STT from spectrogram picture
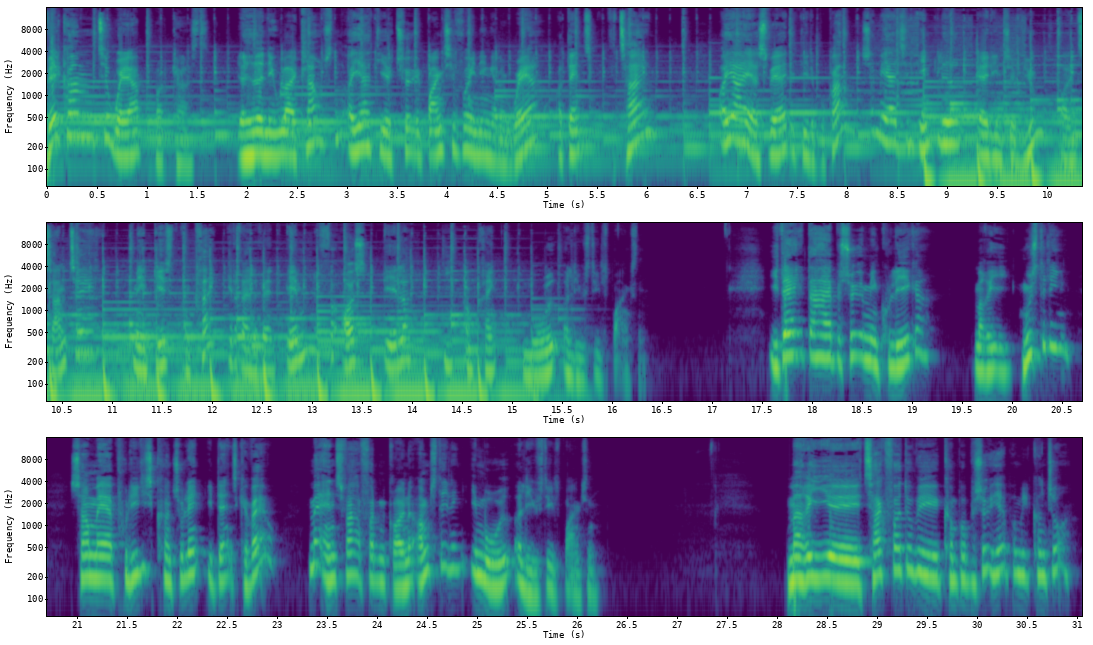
Velkommen til Wear Podcast. Jeg hedder Nikolaj Clausen, og jeg er direktør i brancheforeningerne Wear og Dansk Design. Og jeg er svært i dette program, som jeg er til enkelhed af et interview og en samtale med en gæst omkring et relevant emne for os eller i omkring mode- og livsstilsbranchen. I dag der har jeg besøg af min kollega Marie Mustelin, som er politisk konsulent i Dansk Erhverv med ansvar for den grønne omstilling i mode- og livsstilsbranchen. Marie, tak for, at du vil komme på besøg her på mit kontor.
